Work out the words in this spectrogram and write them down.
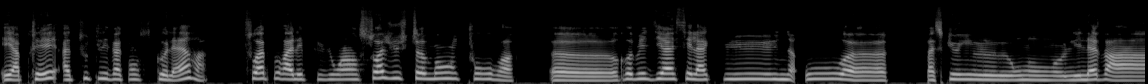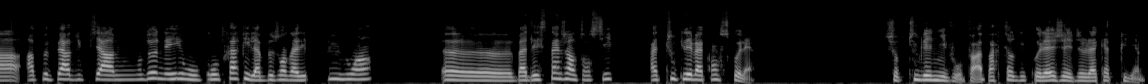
Et après, à toutes les vacances scolaires, soit pour aller plus loin, soit justement pour remédier à ces lacunes ou parce que l'élève a un peu perdu pied à un moment donné, ou au contraire, il a besoin d'aller plus loin, bah, des stages intensifs à toutes les vacances scolaires, sur tous les niveaux, enfin à partir du collège et de la quatrième.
